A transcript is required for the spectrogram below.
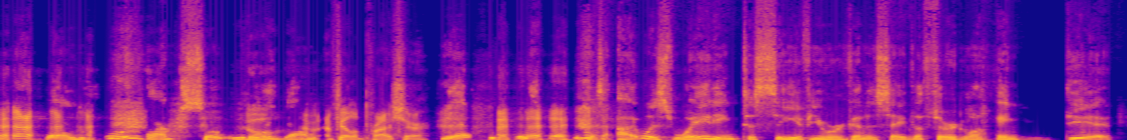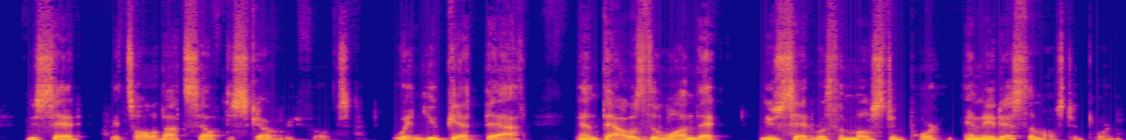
And absolutely Ooh. I feel the pressure. Yeah, because I was waiting to see if you were going to say the third one, and you did. You said it's all about self discovery, folks. When you get that, and that was the one that you said was the most important, and it is the most important.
